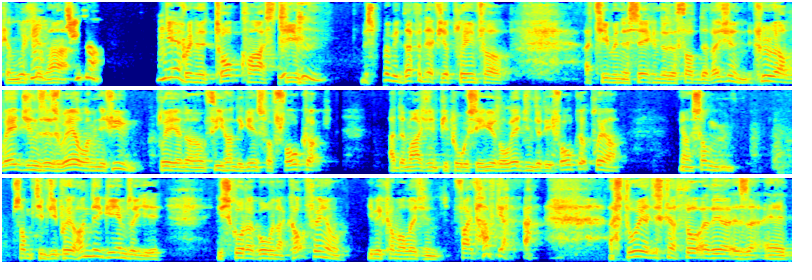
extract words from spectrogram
can look at that. Achieve that. Yeah. Playing in a top class team, it's probably different if you're playing for a team in the second or the third division who are legends as well. I mean, if you play I know, 300 games for Falkirk, I'd imagine people will say you're a legendary Falkirk player. You know, some some teams you play 100 games or you you score a goal in a cup final, you become a legend. In fact, I've got a story I just kind of thought of there is that uh,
